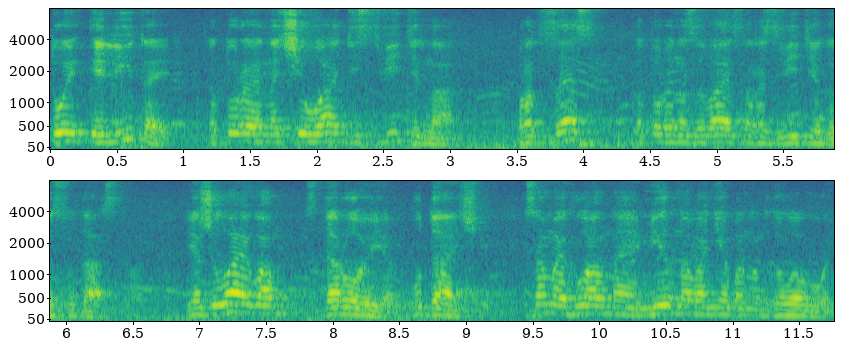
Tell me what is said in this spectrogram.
той элитой, которая начала действительно процесс, который называется развитие государства. Я желаю вам здоровья, удачи. Самое главное, мирного неба над головой.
